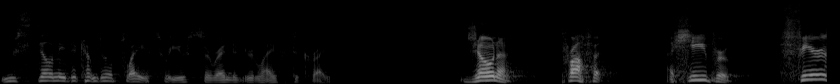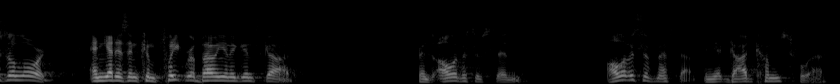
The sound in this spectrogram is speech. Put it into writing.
You still need to come to a place where you've surrendered your life to Christ. Jonah, prophet, a Hebrew, fears the Lord, and yet is in complete rebellion against God. Friends, all of us have sinned. All of us have messed up, and yet God comes for us.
